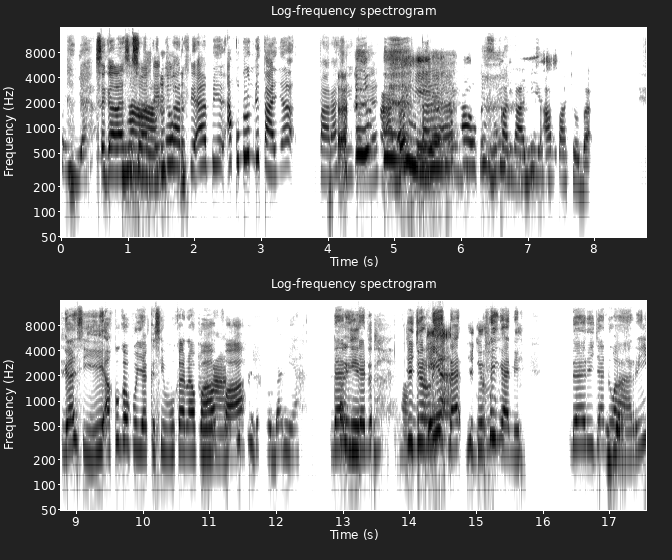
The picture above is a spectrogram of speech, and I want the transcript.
Oh, iya. Segala sesuatu Nah. itu harus diambil. Aku belum ditanya. Parah sih kalian. oh iya. Tahu kesibukan Kak Agis apa coba? Gak sih, aku gak punya kesibukan Nah, apa-apa. itu jawabannya. Dari gitu. Janu- jujur nih, Iya. da- jujur nih gak nih? Dari Januari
